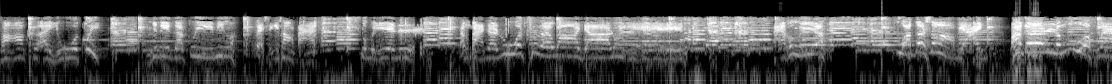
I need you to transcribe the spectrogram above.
上可有罪？你的个罪名在身上担，徐贵人怎办着如此往下论？太后爷坐个上边，把个二目翻。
